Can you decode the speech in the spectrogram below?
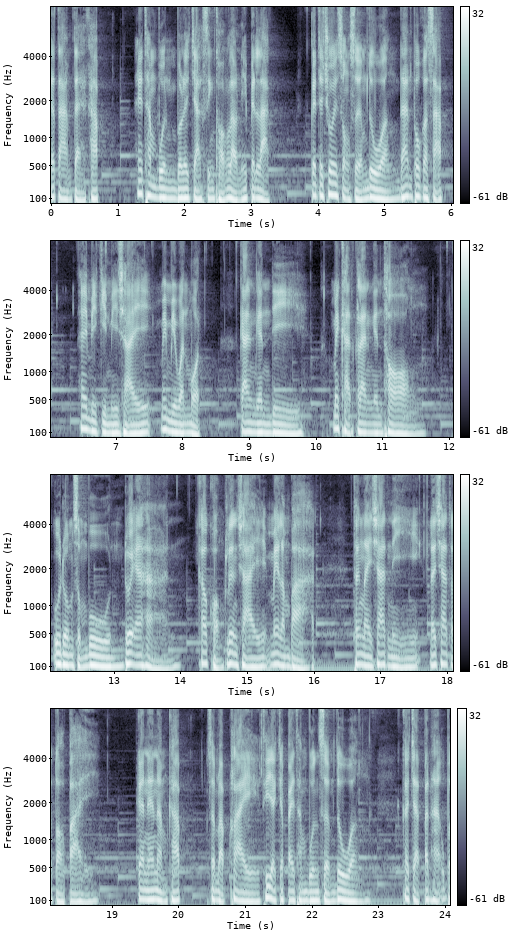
ก็ตามแต่ครับ ให้ทำบุญบริจาคสิ่งของเหล่านี้เป็นหลัก ก็จะช่วยส่งเสริมดวง ด้านโภคทรัพย์ ให้มีกินมีใช้ ไม่มีวันหมด การเงินดี ไม่ขาดแคลนเงินทอง อุดมสมบูรณ์ ด้วยอาหารข้าวของเครื่องใช้ไม่ลำบาก ทั้งในชาตินี้และชาติต่อๆไป ก็แนะนำครับสำหรับใครที่อยากจะไปทำบุญเสริมดวง ขจัดปัญหาอุป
